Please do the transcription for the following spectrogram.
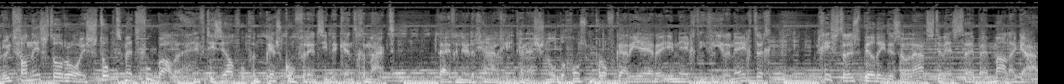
Ruud van Nistelrooy stopt met voetballen, heeft hij zelf op een persconferentie bekendgemaakt. 35-jarige international begon zijn profcarrière in 1994. Gisteren speelde hij dus zijn laatste wedstrijd bij Malaga.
